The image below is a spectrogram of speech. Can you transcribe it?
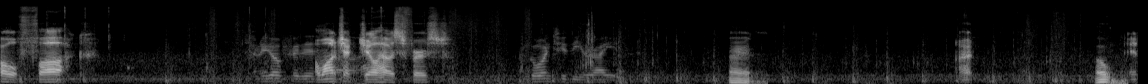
Oh fuck. I'm gonna go for this. I want to uh, check jailhouse first. I'm going to the right. All right. Alright. Oh. In.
